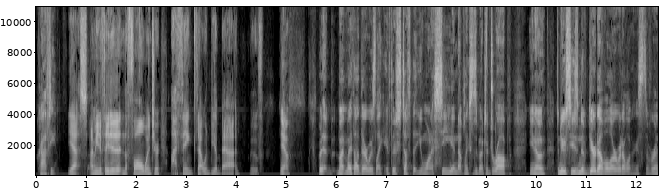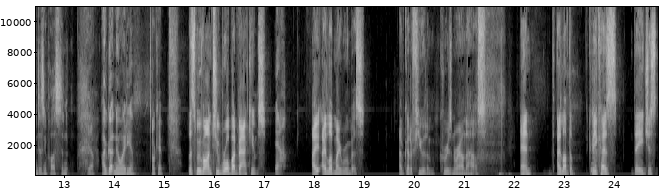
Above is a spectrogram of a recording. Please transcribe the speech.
Crafty. Yes. I mean, if they did it in the fall, winter, I think that would be a bad move. Yeah. But my, my thought there was like, if there's stuff that you want to see and Netflix is about to drop, you know, the new season of Daredevil or whatever, I guess it's over on Disney Plus, isn't it? Yeah. I've got no idea. Okay. Let's move on to robot vacuums. Yeah. I, I love my Roombas. I've got a few of them cruising around the house. And I love them because they just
